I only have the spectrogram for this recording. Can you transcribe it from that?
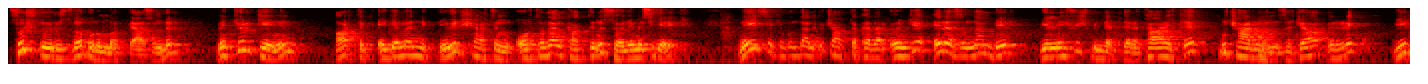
Suç duyurusuna bulunmak lazımdır ve Türkiye'nin artık egemenlik devir şartının ortadan kalktığını söylemesi gerekir. Neyse ki bundan 3 hafta kadar önce en azından bir Birleşmiş Milletler'e tarihte bu çağrımıza cevap vererek bir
